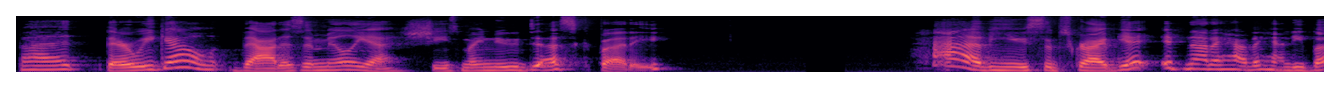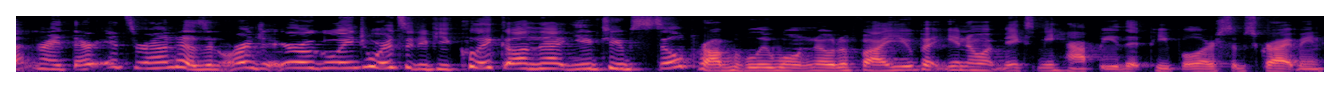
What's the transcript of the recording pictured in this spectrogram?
But there we go. That is Amelia. She's my new desk buddy. Have you subscribed yet? If not, I have a handy button right there. It's round, has an orange arrow going towards it. If you click on that, YouTube still probably won't notify you, but you know, it makes me happy that people are subscribing.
